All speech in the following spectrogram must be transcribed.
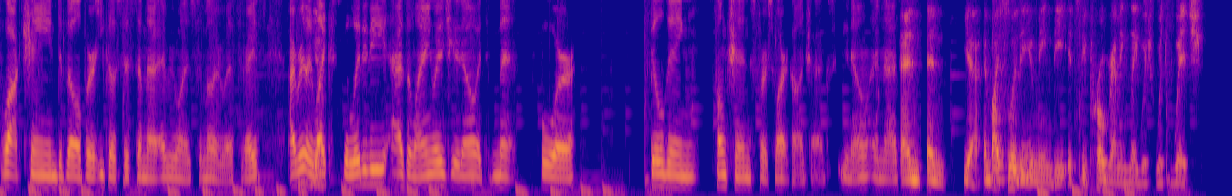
blockchain developer ecosystem that everyone is familiar with, right? I really yeah. like Solidity as a language, you know, it's meant for building functions for smart contracts, you know, and that's and and yeah, and by Solidity you mean the it's the programming language with which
